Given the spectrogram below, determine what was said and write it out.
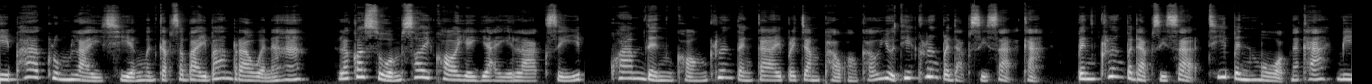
มีผ้าคลุมไหล่เฉียงเหมือนกับสบายบ้านเราอะนะฮะแล้วก็สวมสร้อยคอใหญ่ ๆ หลากสี ความเด่นของเครื่องแต่งกายประจำเผ่าของเขาอยู่ที่เครื่องประดับศีรษะค่ะ เป็นเครื่องประดับศีรษะที่เป็นหมวกนะคะ มี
